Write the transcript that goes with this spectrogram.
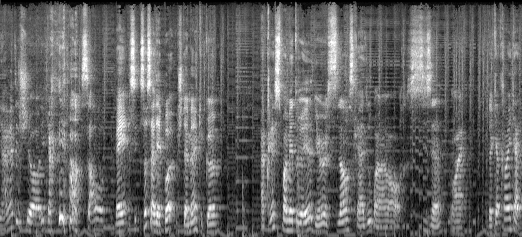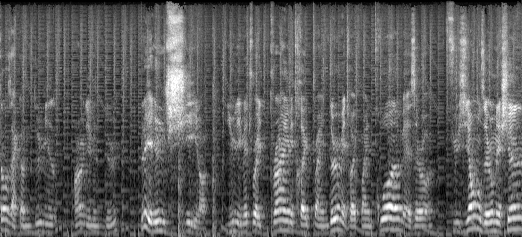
Il a arrêté de chialer quand il en sort. Ben, ça, c'est à l'époque, justement, que comme. Après Super Metroid, il y a eu un silence radio pendant 6 ans. Ouais. De 94 à comme 2001-2002. Puis là, il y en a eu une chier, là. Il y a eu les Metroid Prime, Metroid Prime 2, Metroid Prime 3, mais Zero Fusion, Zero Mission,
